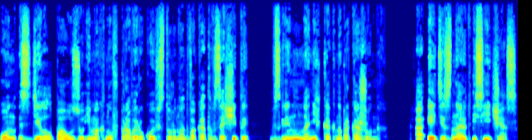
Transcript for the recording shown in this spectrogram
Он сделал паузу и, махнув правой рукой в сторону адвокатов защиты, взглянул на них как на прокаженных. А эти знают и сейчас.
